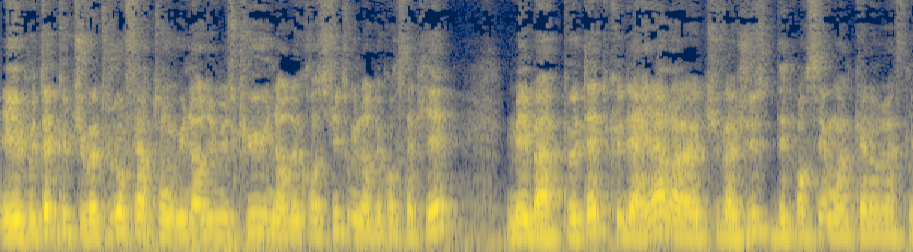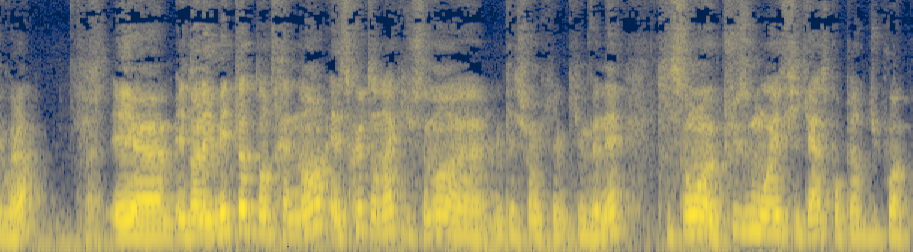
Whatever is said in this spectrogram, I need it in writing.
Et peut-être que tu vas toujours faire ton une heure de muscu, une heure de crossfit ou une heure de course à pied, mais bah peut-être que derrière, euh, tu vas juste dépenser moins de calories à ce niveau-là. Ouais. Et, euh, et dans les méthodes d'entraînement, est-ce que tu en as qui, justement, euh, une question qui, qui me venait, qui sont plus ou moins efficaces pour perdre du poids?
